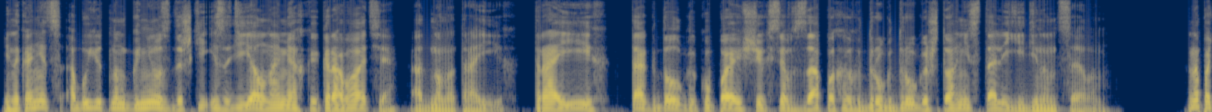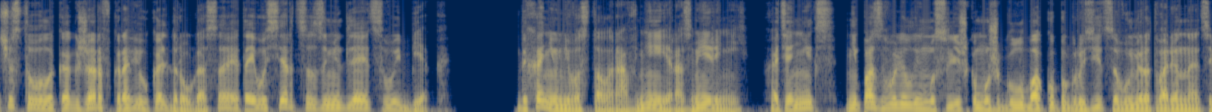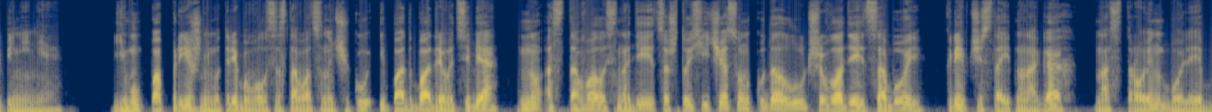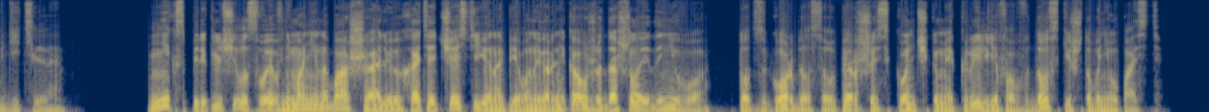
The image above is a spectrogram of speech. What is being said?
И, наконец, об уютном гнездышке из одеял на мягкой кровати, одном на троих, троих, так долго купающихся в запахах друг друга, что они стали единым целым. Она почувствовала, как жар в крови у Кальдера угасает, а его сердце замедляет свой бег. Дыхание у него стало ровнее и размеренней, хотя Никс не позволила ему слишком уж глубоко погрузиться в умиротворенное оцепенение. Ему по-прежнему требовалось оставаться на чеку и подбадривать себя, но оставалось надеяться, что сейчас он куда лучше владеет собой, крепче стоит на ногах, настроен более бдительно. Никс переключила свое внимание на Баашалию, хотя часть ее напева наверняка уже дошла и до него. Тот сгорбился, упершись кончиками крыльев в доски, чтобы не упасть.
